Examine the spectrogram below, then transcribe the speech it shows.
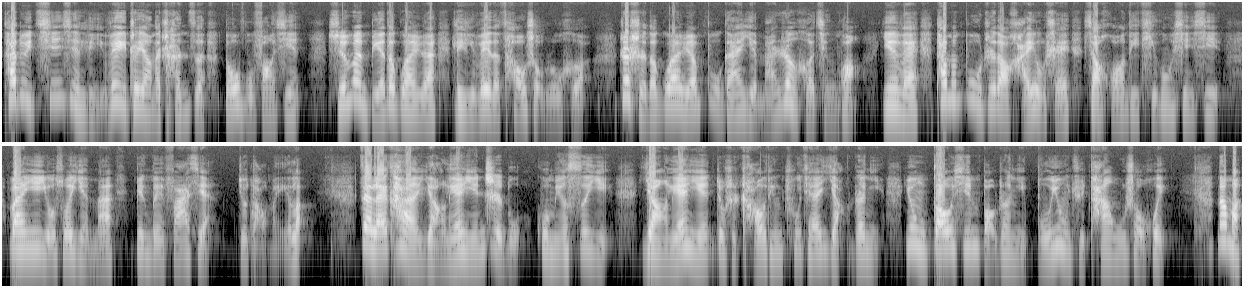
他对亲信李卫这样的臣子都不放心，询问别的官员李卫的操守如何。这使得官员不敢隐瞒任何情况，因为他们不知道还有谁向皇帝提供信息。万一有所隐瞒并被发现，就倒霉了。再来看养廉银制度，顾名思义，养廉银就是朝廷出钱养着你，用高薪保证你不用去贪污受贿。那么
